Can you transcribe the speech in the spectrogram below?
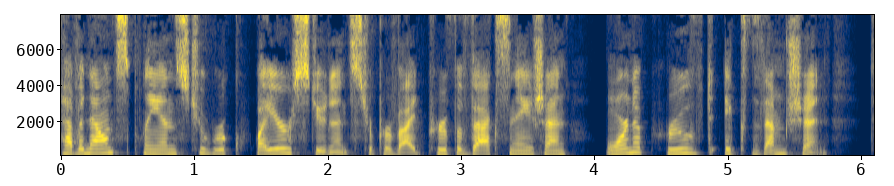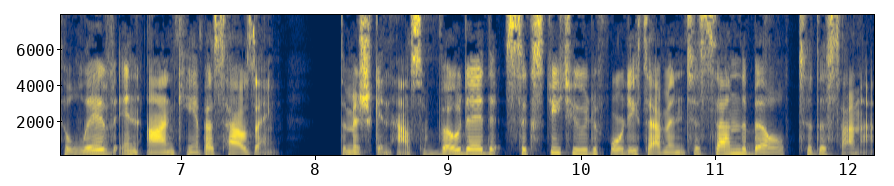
have announced plans to require students to provide proof of vaccination or an approved exemption to live in on campus housing. The Michigan House voted 62 to 47 to send the bill to the Senate.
